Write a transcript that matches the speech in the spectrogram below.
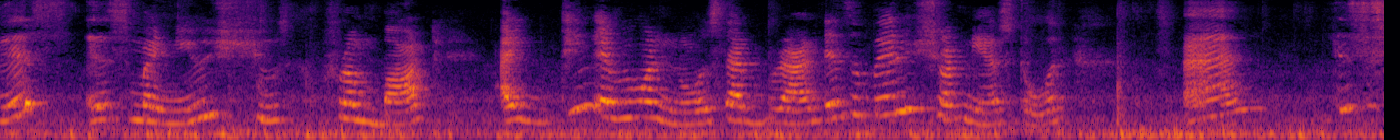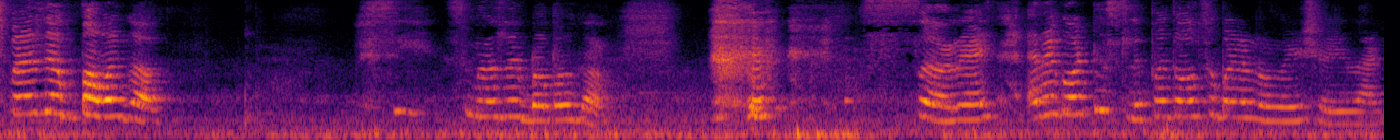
this is my new shoes from Bata. I think everyone knows that brand is a very short near store. And this smells like bubble gum. See, smells like bubble gum. so nice. And I got the slippers also, but I'm not going to show you that.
